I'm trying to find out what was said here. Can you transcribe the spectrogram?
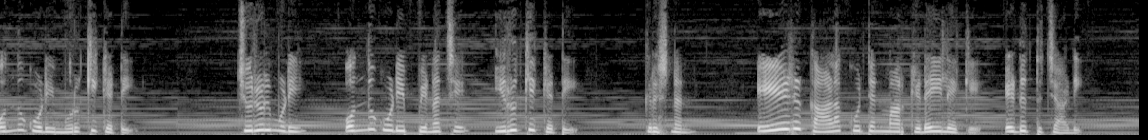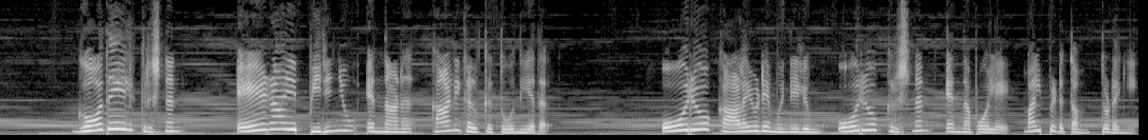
ഒന്നുകൂടി മുറുക്കിക്കെട്ടി. ചുരുൾമുടി ഒന്നുകൂടി പിണച്ച് ഇറുക്കിക്കെട്ടി. കൃഷ്ണൻ ഏഴ് കാളക്കൂറ്റന്മാർക്കിടയിലേക്ക് എടുത്തു ചാടി. ഗോതയിൽ കൃഷ്ണൻ ഏഴായി പിരിഞ്ഞു എന്നാണ് കാണികൾക്ക് തോന്നിയത്. ഓരോ കാളയുടെ മുന്നിലും ഓരോ കൃഷ്ണൻ എന്ന പോലെ മൽപ്പിടുത്തം തുടങ്ങി.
